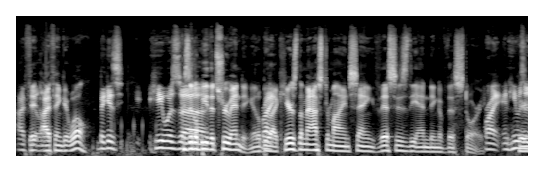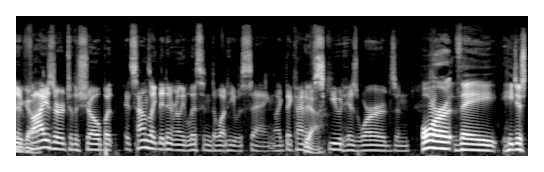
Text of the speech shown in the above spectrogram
I feel It, like. I think it will. because he was uh, Because it'll be the true ending. It'll be like, here's the mastermind saying this is the ending of this story. right, and he was Here an you go. advisor to the show, but it sounds like they didn't really listen to what he was saying. Like they kind of Yeah. skewed his words, and Or they he just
